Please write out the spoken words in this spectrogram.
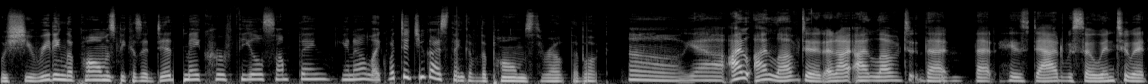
was she reading the poems because it did make her feel something? You know, like what did you guys think of the poems throughout the book? Oh yeah, I I loved it, and I I loved that mm-hmm. that his dad was so into it,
